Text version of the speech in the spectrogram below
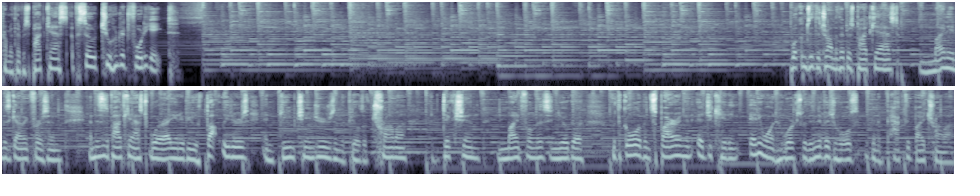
Trauma Therapist Podcast, episode 248. Welcome to the Trauma Therapist Podcast. My name is Guy McPherson, and this is a podcast where I interview thought leaders and game changers in the fields of trauma, addiction, mindfulness, and yoga with the goal of inspiring and educating anyone who works with individuals who've been impacted by trauma.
